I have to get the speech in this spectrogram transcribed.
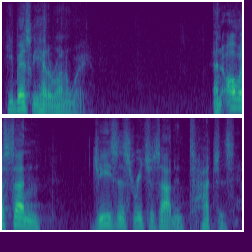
he basically had to run away. And all of a sudden, Jesus reaches out and touches him.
